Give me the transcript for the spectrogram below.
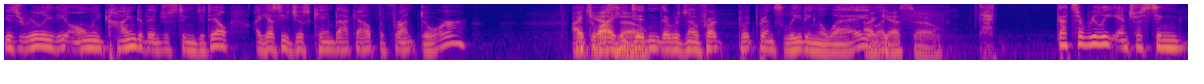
is really the only kind of interesting detail. I guess he just came back out the front door. I That's why so. he didn't. There was no front footprints leading away. I like, guess so. that's a really interesting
